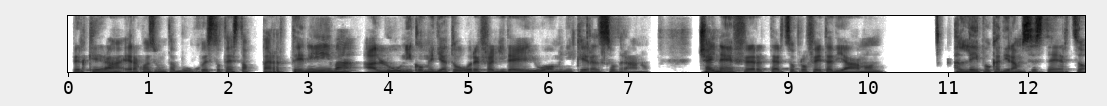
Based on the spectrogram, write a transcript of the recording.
perché era, era quasi un tabù. Questo testo apparteneva all'unico mediatore fra gli dei e gli uomini che era il sovrano. Nefer, terzo profeta di Amon, all'epoca di Ramses III,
